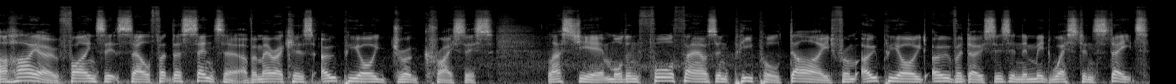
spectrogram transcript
Ohio finds itself at the center of America's opioid drug crisis. Last year, more than 4,000 people died from opioid overdoses in the Midwestern states.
